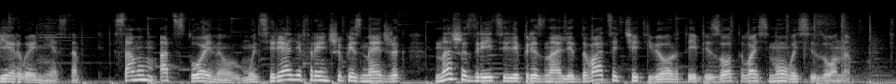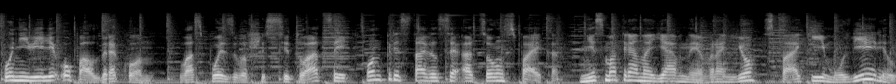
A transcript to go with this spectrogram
Первое место. Самым отстойным в мультсериале Friendship is Magic наши зрители признали 24 эпизод 8 сезона. В Понивиле упал дракон. Воспользовавшись ситуацией, он представился отцом Спайка. Несмотря на явное вранье, Спайк ему верил.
